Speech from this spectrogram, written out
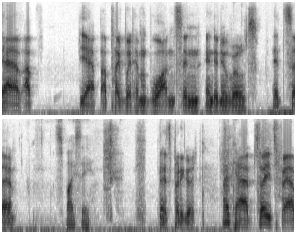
Yeah, I, yeah, I played with him once in, in the new rules. It's uh, Spicy. it's pretty good. Okay. Uh, so it's fair.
